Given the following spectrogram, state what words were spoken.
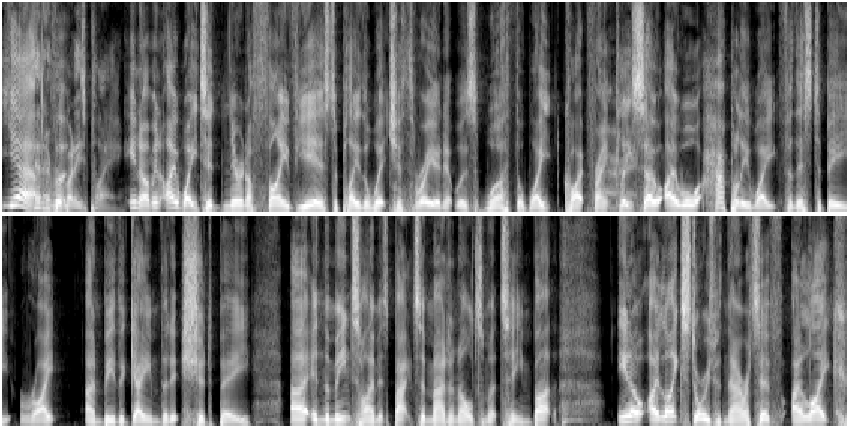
Yeah, that but- everybody's playing. You know, I mean, I waited near enough five years to play The Witcher 3, and it was worth the wait, quite frankly. So I will happily wait for this to be right and be the game that it should be. Uh, in the meantime, it's back to Madden Ultimate Team. But, you know, I like stories with narrative. I like.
